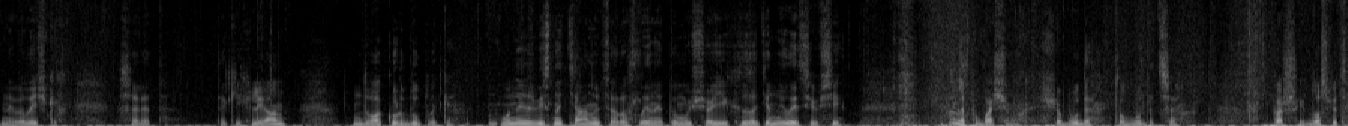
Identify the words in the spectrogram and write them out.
невеличких серед таких ліан, два курдуплики. Вони, звісно, тягнуться рослини, тому що їх затінили ці всі. Але побачимо, що буде, то буде. Це перший досвід.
